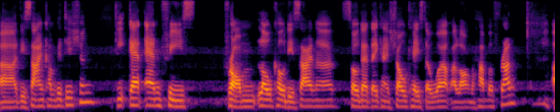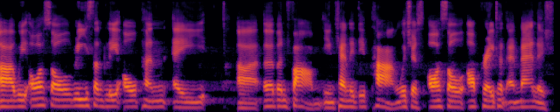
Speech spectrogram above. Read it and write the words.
uh, design competition. Get entries from local designer so that they can showcase the work along the harbor front. Uh, we also recently opened a uh, urban farm in Kennedy Town, which is also operated and managed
